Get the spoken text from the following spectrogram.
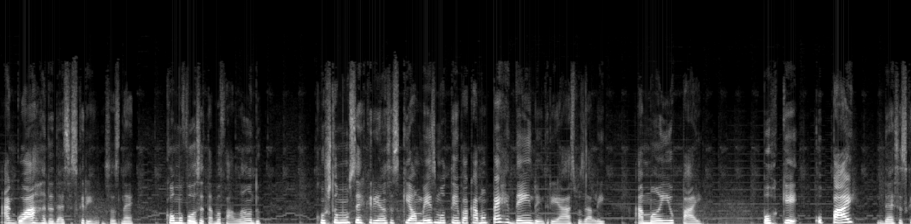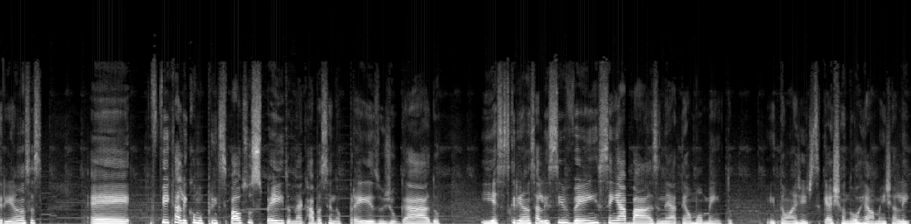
a guarda dessas crianças, né? Como você estava falando, costumam ser crianças que ao mesmo tempo acabam perdendo, entre aspas, ali, a mãe e o pai. Porque o pai dessas crianças é, fica ali como principal suspeito, né? Acaba sendo preso, julgado. E essas crianças ali se veem sem a base, né? Até o momento. Então a gente se questionou realmente ali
